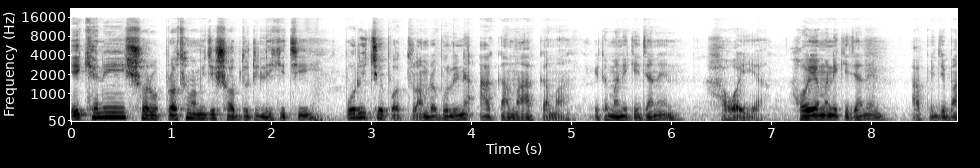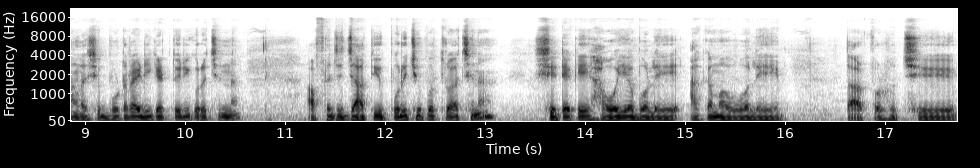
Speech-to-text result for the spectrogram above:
এখানে সর্বপ্রথম আমি যে শব্দটি লিখেছি, পরিচয়পত্র, আমরা বলি না আকামা আকামা। এটা মানে কি জানেন? হাওয়াইয়া। হাওয়াইয়া মানে কি জানেন? আপনি যে বাংলাদেশে ভোটার আইডি কার্ড তৈরি করেছেন না, আপনার যে জাতীয় পরিচয়পত্র আছে না, সেটাকে হাওয়াইয়া বলে আকামা বলে তারপর হচ্ছে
